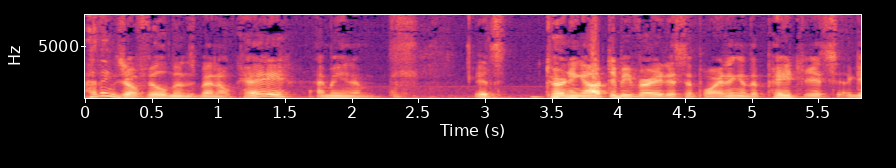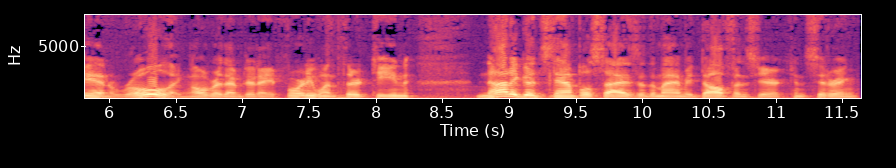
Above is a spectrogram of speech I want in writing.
I think Joe Philbin's been okay. I mean, it's turning out to be very disappointing, and the Patriots, again, rolling over them today 41 13. Not a good sample size of the Miami Dolphins here, considering,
